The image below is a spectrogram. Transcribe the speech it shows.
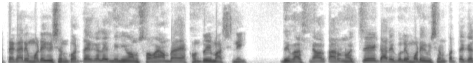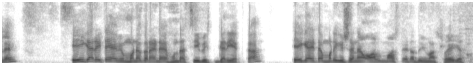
একটা গাড়ি মোটিভেশন করতে গেলে মিনিমাম সময় আমরা এখন দুই মাস নেই। দুই মাস নেওয়ার কারণ হচ্ছে গাড়িগুলি মোটিভেশন করতে গেলে এই গাড়িটাই আমি মনে করেন এটা হোন্ডা সিভিক গাড়ি একটা। এই গাড়িটা মোটিভেশনে অলমোস্ট এটা দুই মাস হয়ে গেছে।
